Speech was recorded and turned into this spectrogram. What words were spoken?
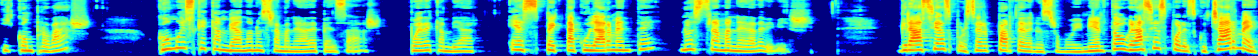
y comprobar ¿Cómo es que cambiando nuestra manera de pensar puede cambiar espectacularmente nuestra manera de vivir? Gracias por ser parte de nuestro movimiento, gracias por escucharme.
